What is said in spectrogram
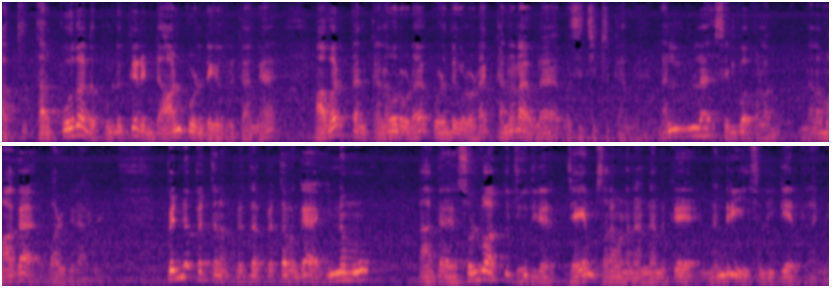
அது தற்போது அந்த பொண்ணுக்கு ரெண்டு ஆண் குழந்தைகள் இருக்காங்க. அவர் தன் கணவரோட குழந்தைகளோட கனடாவில் வசிச்சிட்டு இருக்காங்க நல்ல செல்வ வளம் நலமாக வாழ்கிறார்கள். பெண்ணை பெத்தன பெத்த பெத்தவங்க இன்னமும் அந்த சொல்வாக்கு ஜோதிடர் ஜெயம் சரவணன் அண்ணனுக்கு நன்றி சொல்லிகிட்டே இருக்கிறாங்க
